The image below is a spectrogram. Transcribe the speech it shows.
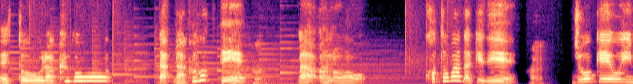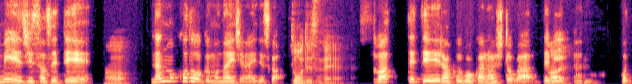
えっと、落語、だ落語って、うんまあ、あの、言葉だけではい。情景をイメージさせて、うん。何の小道具もないじゃないですか。そうですね。座ってて落語家の人が、で、みはいあのこ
